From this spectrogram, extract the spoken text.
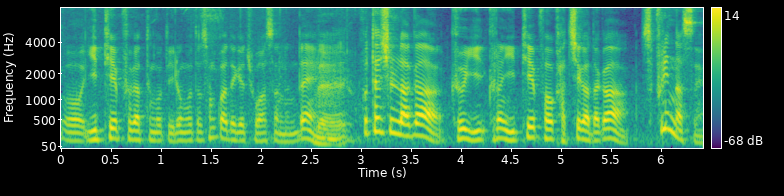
어, ETF 같은 것도 이런 것도 성과 되게 좋았었는데 네. 호텔 신라가 그 이, 그런 ETF와 같이 가다가 split 났어요.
